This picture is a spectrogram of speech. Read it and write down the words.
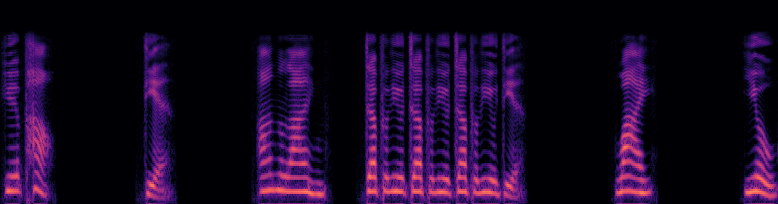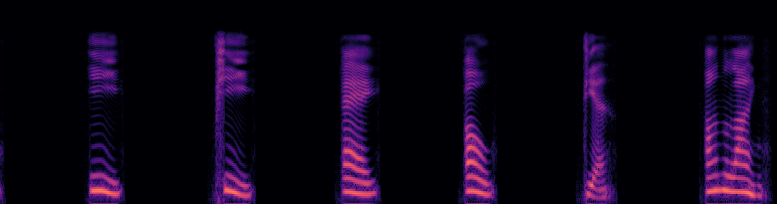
约炮点 online w w w 点 y u e p a o 点 online。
